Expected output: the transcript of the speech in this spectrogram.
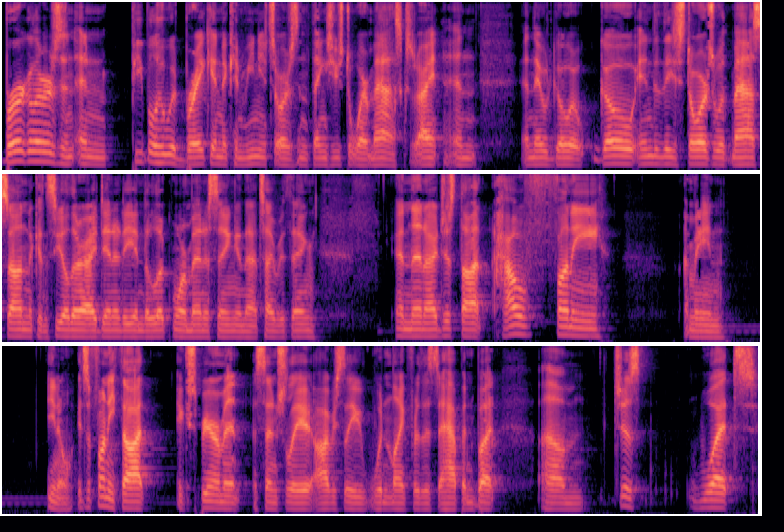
burglars and and people who would break into convenience stores and things used to wear masks, right? And and they would go go into these stores with masks on to conceal their identity and to look more menacing and that type of thing. And then I just thought, how funny. I mean, you know, it's a funny thought experiment. Essentially, obviously, wouldn't like for this to happen, but um, just what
